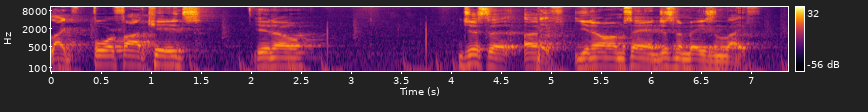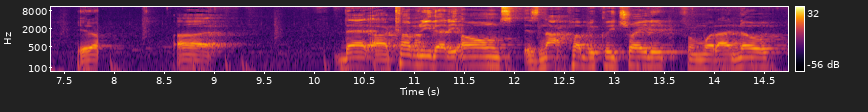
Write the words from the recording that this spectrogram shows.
like four or five kids, you know. Just a, a life, you know what I'm saying? Just an amazing life. Uh, that uh, company that he owns is not publicly traded. From what I know,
